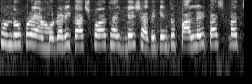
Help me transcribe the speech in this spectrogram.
সুন্দর করে এমব্রয়ডারি কাজ করা থাকবে, সাথে কিন্তু পার্লের কাজ পাচ্ছ।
